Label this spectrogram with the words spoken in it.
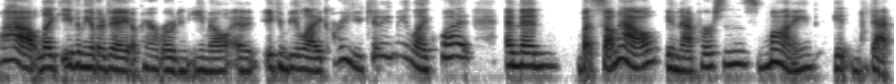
"Wow." Like, even the other day, a parent wrote an email, and it it can be like, "Are you kidding me? Like, what?" And then but somehow in that person's mind, it that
